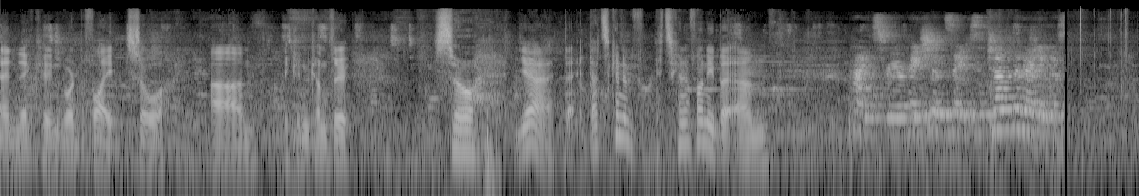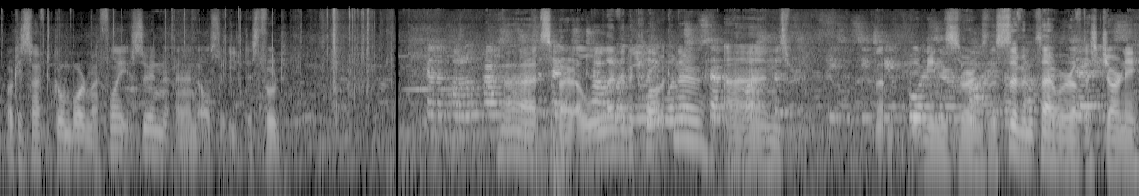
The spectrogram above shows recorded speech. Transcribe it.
and they couldn't board the flight, so um, they couldn't come through. So yeah, that, that's kind of it's kind of funny, but um, Thanks for your patience, ladies and gentlemen. Aer Lingus okay, so I have to go on board my flight soon and also eat this food. Uh, it's about 11 o'clock now, and That means we're into the seventh hour of this journey.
